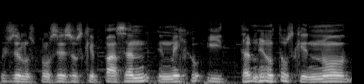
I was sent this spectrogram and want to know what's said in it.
muchos de los procesos que pasan en México y también otros que no,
